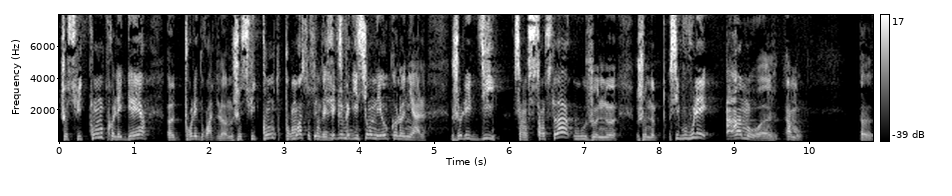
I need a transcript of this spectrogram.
Je suis contre les guerres pour les droits de l'homme. Je suis contre, pour moi, ce sont des expéditions néocoloniales. Je l'ai dit. C'est en ce sens-là où je ne, je ne, si vous voulez, un mot, euh, un mot. Euh,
